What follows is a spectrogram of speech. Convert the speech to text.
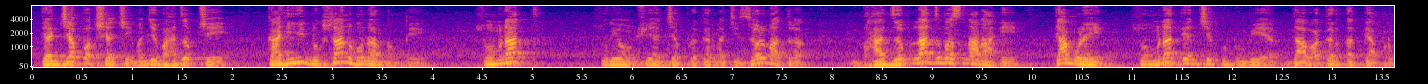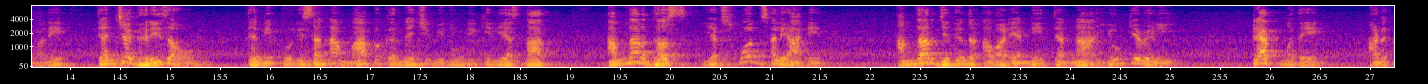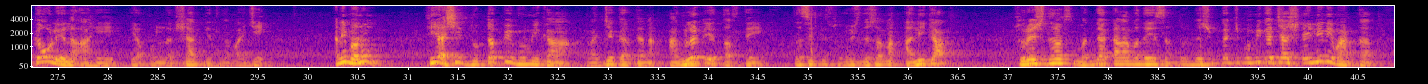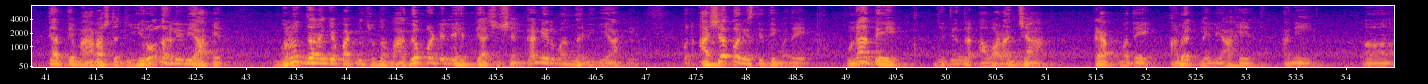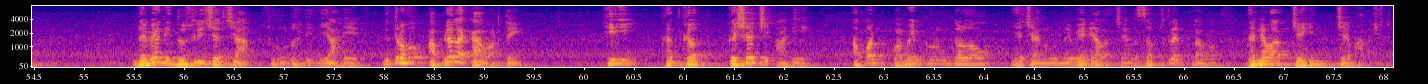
त्यांच्या पक्षाचे म्हणजे भाजपचे काहीही नुकसान होणार नव्हते. सोमनाथ सूर्यवंशी यांच्या प्रकरणाची झळ मात्र भाजपलाच बसणार आहे. त्यामुळे सोमनाथ यांचे कुटुंबीय दावा करतात त्याप्रमाणे त्यांच्या घरी जाऊन त्यांनी पोलिसांना माफ करण्याची विनवणी केली असणार. आमदार धस एक्सपोज झाले आहेत. आमदार जितेंद्र आव्हाड यांनी त्यांना योग्य वेळी ट्रॅपमध्ये अडकवलेलं आहे हे आपण लक्षात घेतलं पाहिजे. आणि म्हणून ही अशी दुटप्पी भूमिका राज्यकर्त्यांना आंगलट येत असते. तशी ती सुरेश धसांना आली का? सुरेश धस मधल्या काळामध्ये संतोष देशमुखांची भूमिका ज्या शैलीने मांडतात त्यात ते महाराष्ट्राचे हिरो झालेली आहेत. मनोज जरांगे पाटील सुद्धा मागं पडलेले आहेत की अशी शंका निर्माण झालेली आहे. पण अशा परिस्थितीमध्ये पुन्हा ते जितेंद्र आव्हाडांच्या ट्रॅपमध्ये अडकलेले आहेत आणि नव्याने दुसरी चर्चा सुरू झालेली आहे. मित्र हो आपल्याला काय वाटते ही खतखत कशाची आहे? आपण कॉमेंट करून कळवावं. या चॅनल नवीन याला चॅनल सबस्क्राईब करावं. धन्यवाद. जय हिंद. जय महाराष्ट्र.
